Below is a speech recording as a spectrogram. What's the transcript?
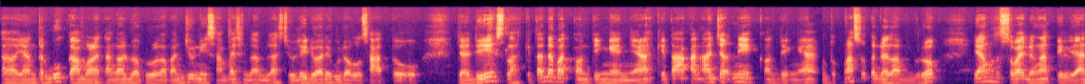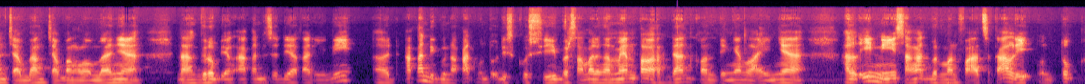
uh, yang terbuka mulai tanggal 28 Juni sampai 19 Juli 2021. Jadi setelah kita dapat kontingennya, kita akan ajak nih kontingen untuk masuk ke dalam grup yang sesuai dengan pilihan cabang-cabang lombanya. Nah, grup yang akan disediakan ini uh, akan digunakan untuk diskusi bersama dengan mentor dan kontingen lainnya. Hal ini sangat bermanfaat sekali untuk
